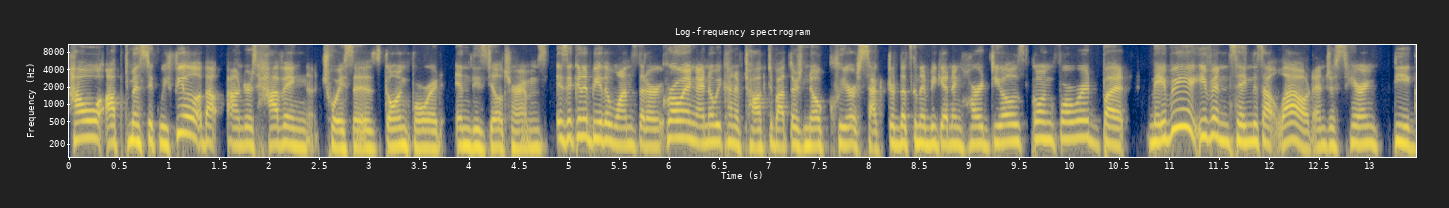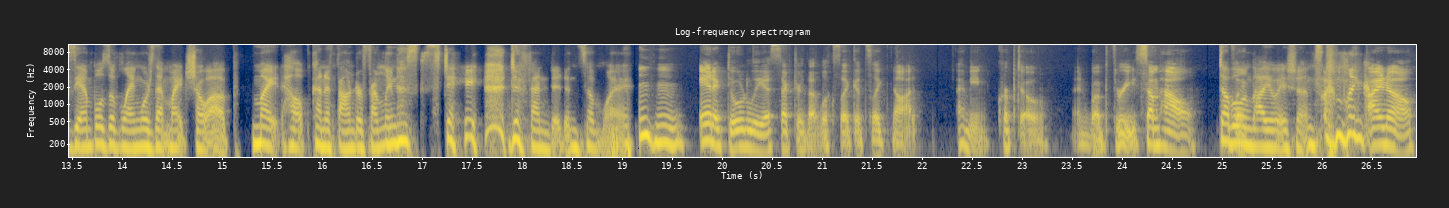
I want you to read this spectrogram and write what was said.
how optimistic we feel about founders having choices going forward in these deal terms. Is it going to be the ones that are growing? I know we kind of talked about there's no clear sector that's going to be getting hard deals going forward, but maybe even saying this out loud and just hearing the examples of language that might show up might help kind of founder friendliness stay defended in some way. mm-hmm. anecdotally a sector that looks like it's like not i mean crypto and web3 somehow Doubling valuations. I'm like, i know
